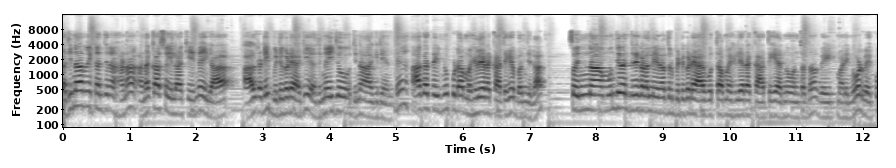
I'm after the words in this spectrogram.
ಹದಿನಾರನೇ ಕಂತಿನ ಹಣ ಹಣಕಾಸು ಇಲಾಖೆಯಿಂದ ಈಗ ಆಲ್ರೆಡಿ ಬಿಡುಗಡೆ ಆಗಿ ಹದಿನೈದು ದಿನ ಆಗಿದೆ ಅಂತೆ. ಹಾಗಾದ್ರೆ ಇನ್ನೂ ಕೂಡ ಮಹಿಳೆಯರ ಖಾತೆಗೆ ಬಂದಿಲ್ಲ. ಸೊ ಇನ್ನ ಮುಂದಿನ ದಿನಗಳಲ್ಲಿ ಏನಾದರೂ ಬಿಡುಗಡೆ ಆಗುತ್ತಾ ಮಹಿಳೆಯರ ಖಾತೆಗೆ ಅನ್ನುವಂಥದ್ದನ್ನ ವೆಯ್ಟ್ ಮಾಡಿ ನೋಡ್ಬೇಕು.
